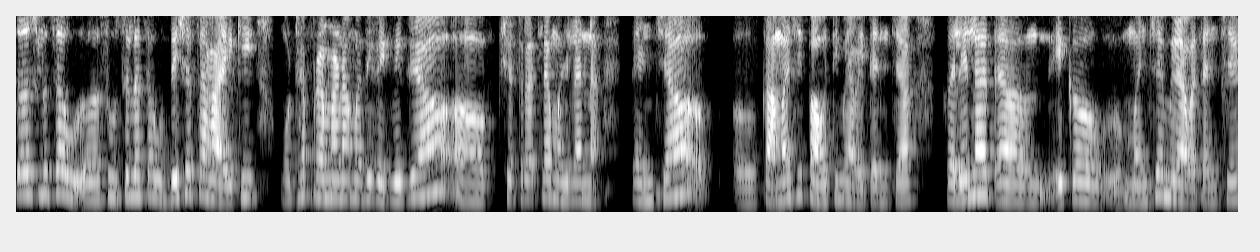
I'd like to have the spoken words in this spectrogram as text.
सहसलूचा उ- सुचलाचा उद्देशच हा आहे की मोठ्या प्रमाणामध्ये वेगवेगळ्या क्षेत्रातल्या महिलांना त्यांच्या कामाची पावती मिळावी त्यांच्या कलेला एक मंच मिळावा त्यांचे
